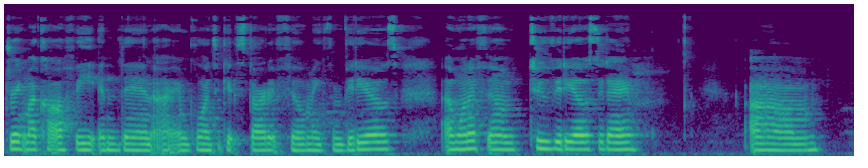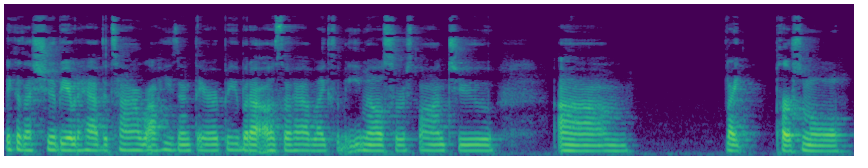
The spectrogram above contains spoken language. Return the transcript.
drink my coffee, and then I am going to get started filming some videos. I want to film two videos today um, because I should be able to have the time while he's in therapy. But I also have like some emails to respond to, um, like personal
